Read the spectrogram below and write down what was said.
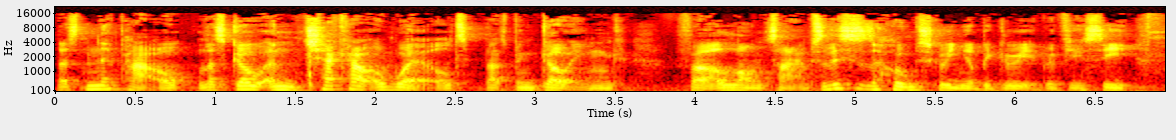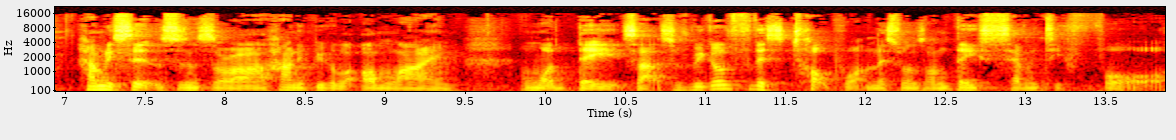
let's nip out. Let's go and check out a world that's been going for a long time. So this is the home screen you'll be greeted with. You can see how many citizens there are, how many people are online, and what day it's at. So if we go for this top one, this one's on day 74.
